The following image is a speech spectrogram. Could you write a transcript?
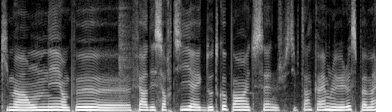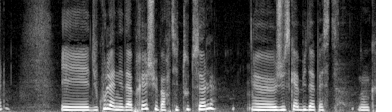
qui m'a emmené un peu euh, faire des sorties avec d'autres copains et tout ça. Je me suis dit, putain, quand même, le vélo, c'est pas mal. Et du coup, l'année d'après, je suis partie toute seule jusqu'à Budapest. Donc,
